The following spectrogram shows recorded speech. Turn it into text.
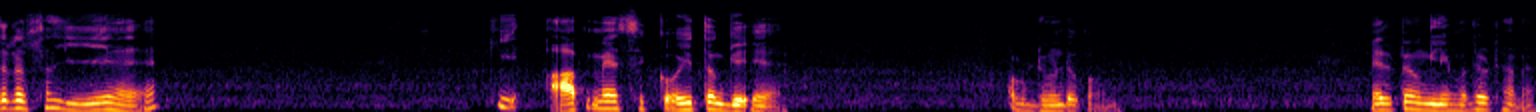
दरअसल ये है कि आप में से कोई तो गे है। अब ढूंढो कौन। मेरे पे उंगली मत उठाना।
